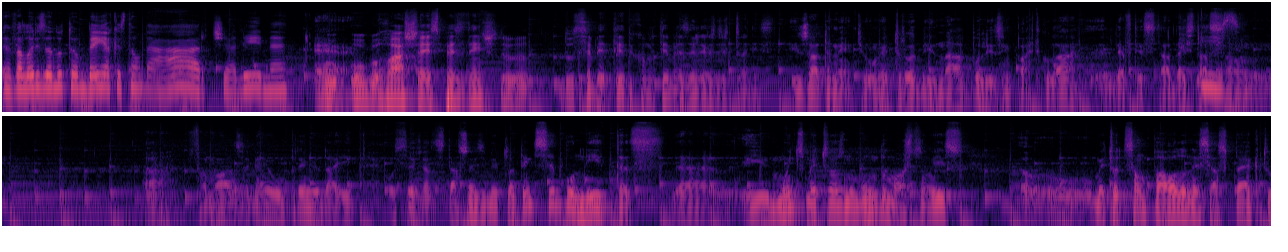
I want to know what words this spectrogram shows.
uh, valorizando também a questão da arte ali, né? É. O Hugo Rocha, ex-presidente do, do CBT, do Comitê Brasileiro de Túneis. Exatamente. O metrô de Nápoles, em particular, ele deve ter citado a estação a famosa, ganhou um prêmio da ITA. Ou seja, as estações de metrô têm de ser bonitas. Uh, e muitos metrôs no mundo mostram isso. O, o, metrô de São Paulo, nesse aspecto,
